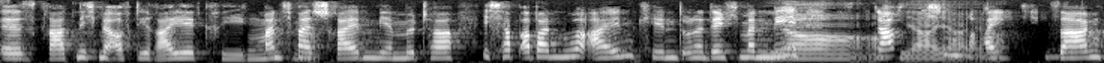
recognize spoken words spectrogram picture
es gerade nicht mehr auf die Reihe kriegen. Manchmal ja. schreiben mir Mütter, ich habe aber nur ein Kind. Und dann denke ich mir, nee, ja, ich darf nicht nur ein Kind sagen.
